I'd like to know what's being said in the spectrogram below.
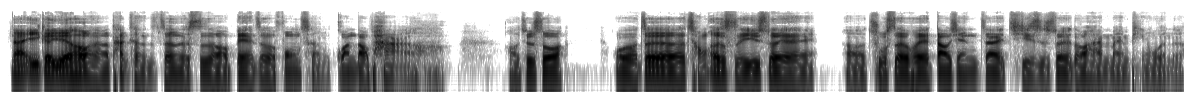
那一个月后呢，他可能真的是哦，被这个封城关到怕了，哦，就是说我这从二十一岁呃出社会到现在七十岁都还蛮平稳的。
